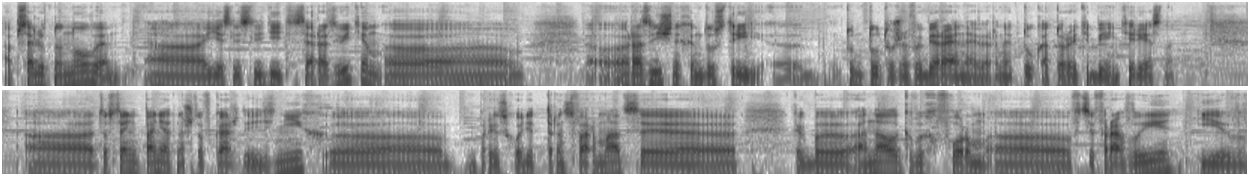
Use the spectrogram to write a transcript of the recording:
абсолютно новое. Э, если следить за развитием э, различных индустрий, э, тут, тут уже выбирая, наверное, ту, которая тебе интересна, э, то станет понятно, что в каждой из них э, происходит трансформация как бы аналоговых форм в цифровые, и в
